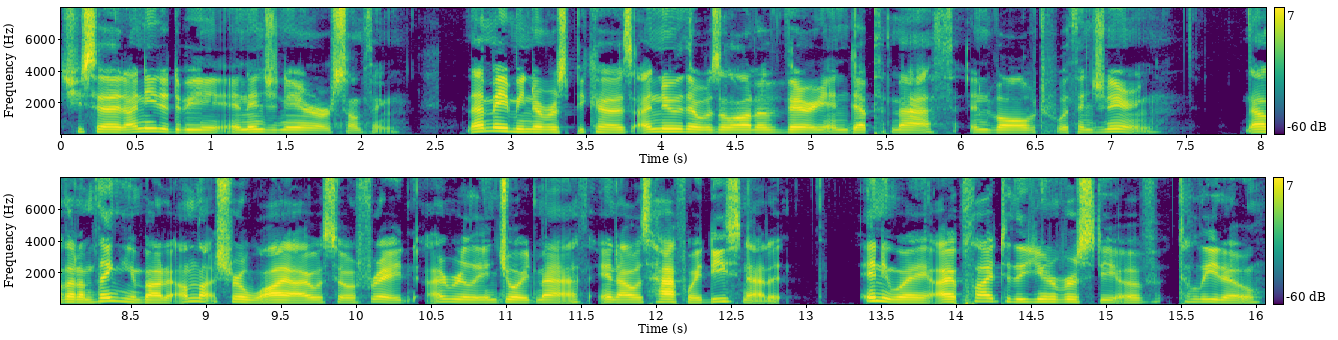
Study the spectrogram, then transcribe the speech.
She said I needed to be an engineer or something. That made me nervous because I knew there was a lot of very in depth math involved with engineering. Now that I'm thinking about it, I'm not sure why I was so afraid. I really enjoyed math, and I was halfway decent at it. Anyway, I applied to the University of Toledo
